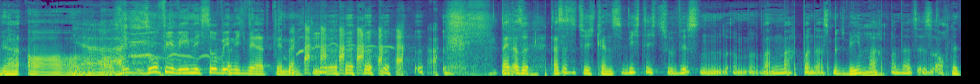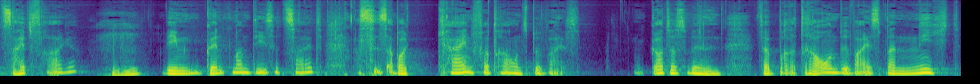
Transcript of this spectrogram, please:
Ja, oh, Ja. oh so, so viel wenig, so wenig wert bin ich dir. Nein, also das ist natürlich ganz wichtig zu wissen, ähm, wann macht man das, mit wem macht man das, ist auch eine Zeitfrage. Mhm. Wem gönnt man diese Zeit? Das ist aber kein Vertrauensbeweis. Um Gottes Willen. Vertrauen beweist man nicht,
